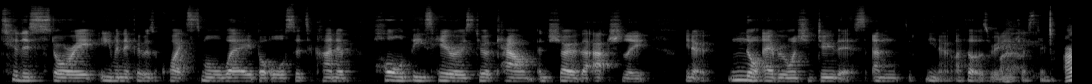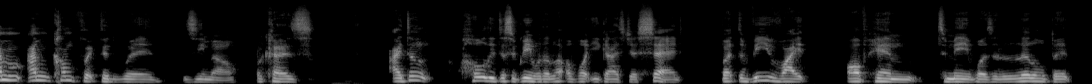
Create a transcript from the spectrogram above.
to this story, even if it was a quite small way, but also to kind of hold these heroes to account and show that actually, you know, not everyone should do this. And you know, I thought it was really interesting. I'm I'm conflicted with Zemo because I don't wholly disagree with a lot of what you guys just said, but the rewrite of him to me was a little bit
